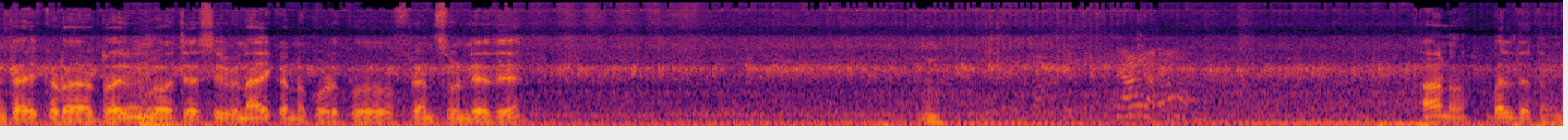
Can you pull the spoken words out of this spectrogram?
ఇంకా ఇక్కడ డ్రైవింగ్లో వచ్చేసి వినాయకన్న కొడుకు ఫ్రెండ్స్ ఉండేది. అవును బయలుదేరుతాం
